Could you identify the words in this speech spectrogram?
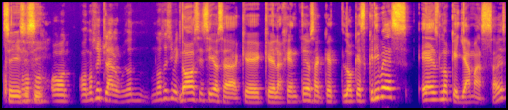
Sí, sí, O- sí. O, o no soy claro, no, no sé si me explico. No, sí, sí, o sea, que, que la gente, o sea, que lo que escribes es lo que llamas, ¿sabes?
